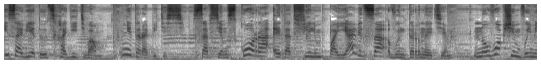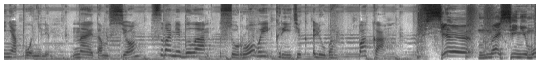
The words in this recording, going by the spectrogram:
и советует сходить вам, не торопитесь. Совсем скоро этот фильм появится в интернете. Ну, в общем, вы меня поняли. На этом все. С вами была суровый критик Люба. Пока. Все на синему.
